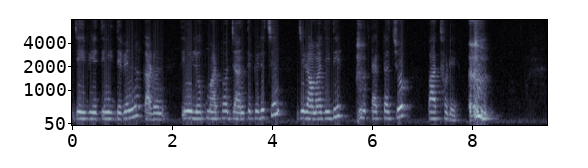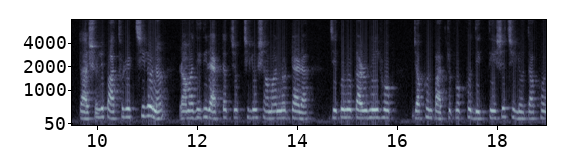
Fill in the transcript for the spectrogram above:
যে বিয়ে তিনি দেবেন না, কারণ তিনি লোক মারফত জানতে পেরেছেন যে রমা দিদির একটা চোখ পাথরের। তো আসলে পাথরের ছিল না, রমা দিদির একটা চোখ ছিল সামান্য টেরা, যে কোনো কারণেই হোক যখন পাত্রপক্ষ দেখতে এসেছিল, তখন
